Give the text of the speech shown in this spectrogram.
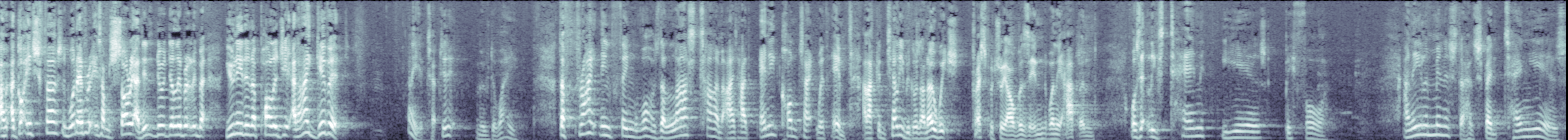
I, got his first, and whatever it is, I'm sorry, I didn't do it deliberately, but you need an apology, and I give it. And he accepted it, moved away. The frightening thing was the last time I'd had any contact with him, and I can tell you because I know which presbytery I was in when it happened, was at least 10 years before. An Elim minister had spent 10 years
